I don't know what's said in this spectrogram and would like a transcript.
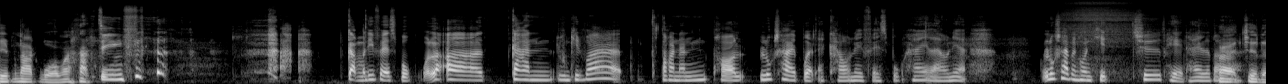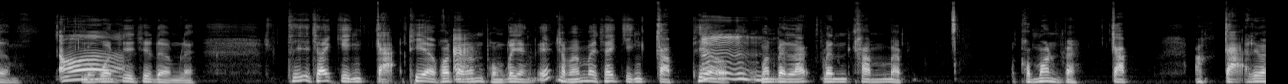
ทิตย์น่ากลัวมากจริง กลับมาที่ Facebook แล้วเอ่อการลุงคิดว่าตอนนั้นพอลูกชายเปิด Account ใน Facebook ให้แล้วเนี่ย ลูกชายเป็นคนคิดชื่อเพจให้หรือเปล่าอ่าคะชื่อเดิมอ๋อลุงอ้วนที่ชื่อเดิมเลย ที่ใช้กินกะเที่ยวเพราะตอนนั้นผมก็ยัง เอ๊ะทำไมไม่ใช้กินกลับเที่ยว มันเป็นละเป็นคำแบบคอมมอนไปกลับอะกะใช่ไหม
